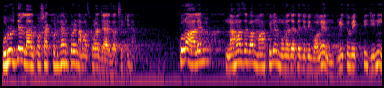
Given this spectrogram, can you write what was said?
পুরুষদের লাল পোশাক পরিধান করে নামাজ পড়া জায়েজ আছে কিনা? কোনো আলেম নামাজ বা মাহফিলের মোনাজাতে যদি বলেন, মৃত ব্যক্তি যিনি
